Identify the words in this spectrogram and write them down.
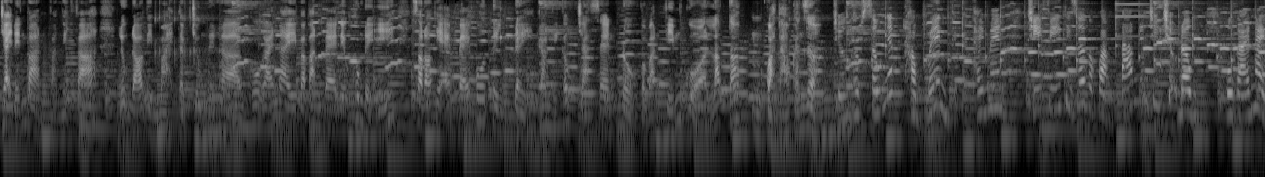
chạy đến bàn và nghịch phá. Lúc đó vì mải tập trung nên là cô gái này và bạn bè đều không để ý. Sau đó thì em bé vô tình đẩy cả cái cốc trà sen đổ vào bàn phím của laptop ừ, quả táo cắn dở. Trường hợp xấu nhất hỏng men thì phải thay men, chi phí thì rơi vào khoảng 8 đến 9 triệu đồng. Cô gái này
